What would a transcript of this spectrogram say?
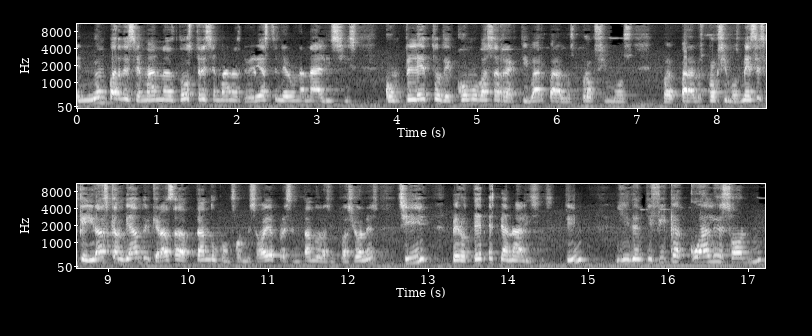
en un par de semanas, dos, tres semanas, deberías tener un análisis completo de cómo vas a reactivar para los próximos para los próximos meses, que irás cambiando y que irás adaptando conforme se vaya presentando las situaciones, sí, pero ten este análisis, ¿sí? identifica cuáles son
